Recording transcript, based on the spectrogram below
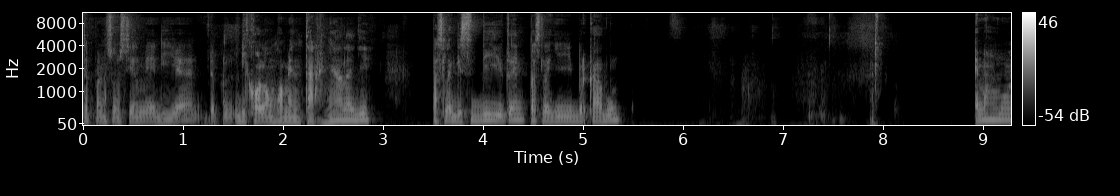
depan sosial media depan di kolom komentarnya lagi pas lagi sedih itu kan pas lagi berkabung emang mau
